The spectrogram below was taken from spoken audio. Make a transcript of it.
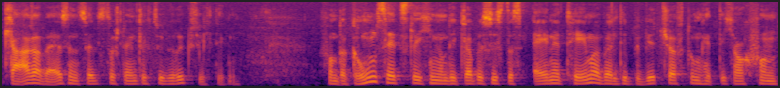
klarerweise und selbstverständlich zu berücksichtigen. Von der grundsätzlichen, und ich glaube, es ist das eine Thema, weil die Bewirtschaftung hätte ich auch von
